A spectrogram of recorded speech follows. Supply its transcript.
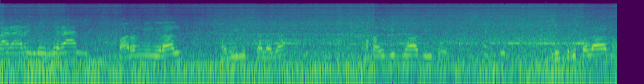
Para rin mineral. Parang mineral? Malinis talaga? Makaigib nga dito. Libre pala, no?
